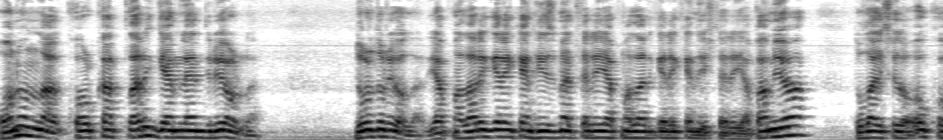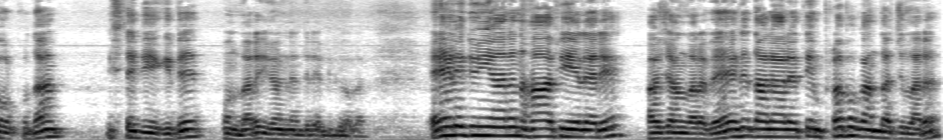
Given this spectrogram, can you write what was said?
Onunla korkakları gemlendiriyorlar. Durduruyorlar. Yapmaları gereken hizmetleri, yapmaları gereken işleri yapamıyor. Dolayısıyla o korkudan istediği gibi onları yönlendirebiliyorlar. Ehli dünyanın hafiyeleri, ajanları ve ehli dalaletin propagandacıları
